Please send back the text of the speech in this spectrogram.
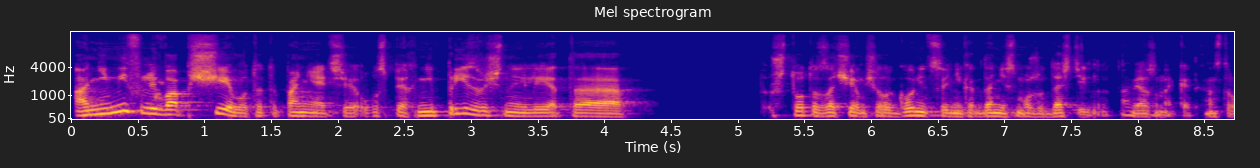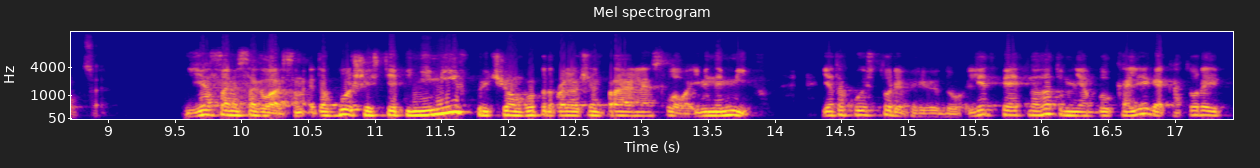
А не миф ли вообще вот это понятие успех? Не призрачный ли это что-то, зачем человек гонится и никогда не сможет достигнуть, навязанная какая-то конструкция? Я с вами согласен. Это в большей степени миф, причем вы подобрали очень правильное слово, именно миф. Я такую историю приведу. Лет пять назад у меня был коллега, который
